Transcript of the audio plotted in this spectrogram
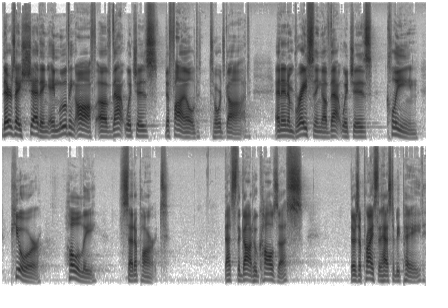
There's a shedding, a moving off of that which is defiled towards God, and an embracing of that which is clean, pure, holy, set apart. That's the God who calls us. There's a price that has to be paid.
